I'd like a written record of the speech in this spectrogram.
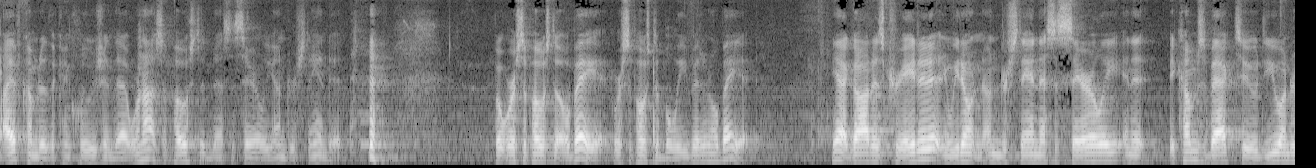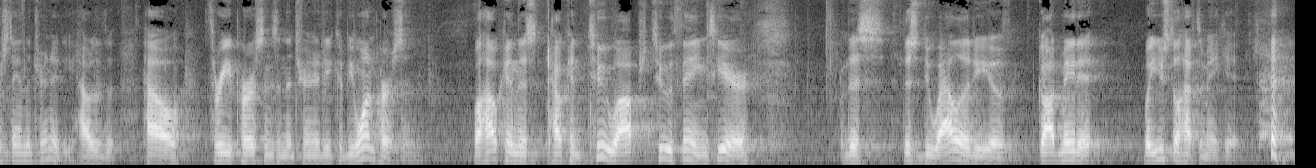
I've come to the conclusion that we're not supposed to necessarily understand it, but we're supposed to obey it. We're supposed to believe it and obey it. Yeah, God has created it, and we don't understand necessarily, and it, it comes back to do you understand the Trinity? How, the, how three persons in the Trinity could be one person? Well, how can this? How can two op, two things here this, this duality of God made it, but you still have to make it.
